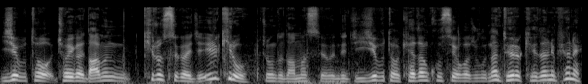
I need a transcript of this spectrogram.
이제부터 저희가 남은 키로수가 이제 1km 정도 남았어요. 근데 이제 이제부터 계단 코스여가지고 난 되려 계단이 편해.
